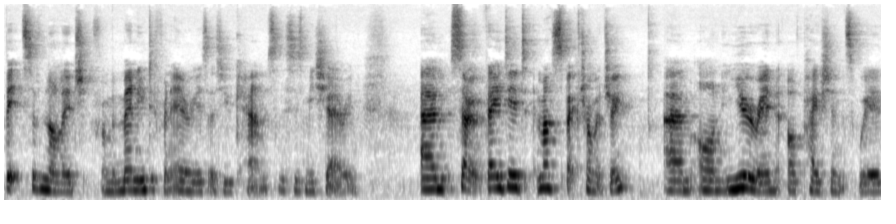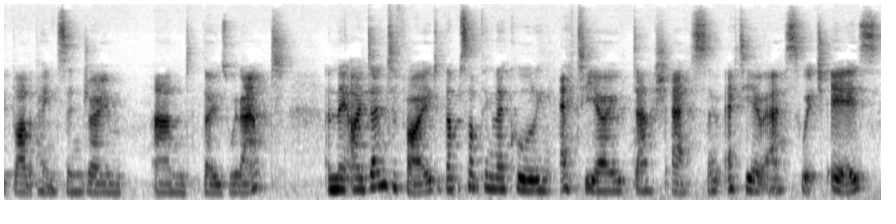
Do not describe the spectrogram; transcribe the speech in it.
bits of knowledge from as many different areas as you can. So this is me sharing. Um, so they did mass spectrometry um, on urine of patients with bladder pain syndrome and those without. And they identified something they're calling ETIO-S, so ETIO-S, which is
